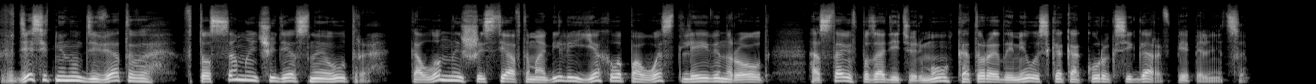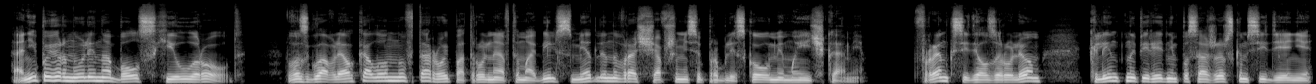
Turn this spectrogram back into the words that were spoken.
В десять минут девятого, в то самое чудесное утро, колонна из шести автомобилей ехала по Уэст-Лейвен-Роуд, оставив позади тюрьму, которая дымилась, как окурок сигары в пепельнице. Они повернули на Болс-Хилл-Роуд. Возглавлял колонну второй патрульный автомобиль с медленно вращавшимися проблесковыми маячками. Фрэнк сидел за рулем, Клинт на переднем пассажирском сиденье,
